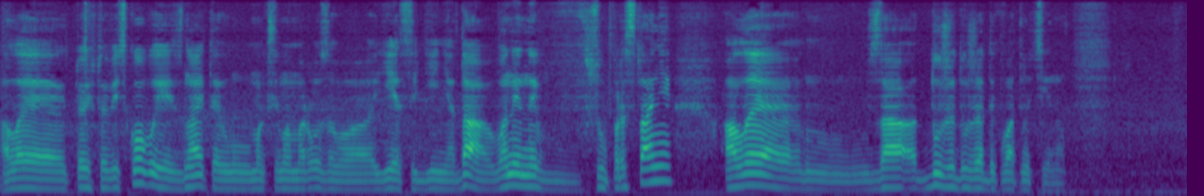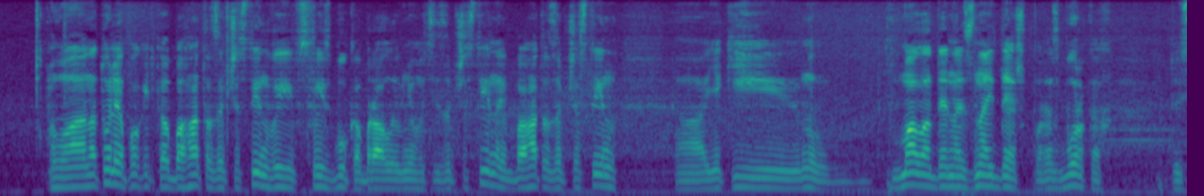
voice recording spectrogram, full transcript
Але той, хто військовий, знаєте, у Максима Морозова є сидіння. Да, вони не в суперстані, але за дуже-дуже адекватну ціну. У Анатолія Покидька багато запчастин. Ви з Фейсбука брали в нього ці запчастини. Багато запчастин, які ну, мало де не знайдеш по розборках. Тобто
